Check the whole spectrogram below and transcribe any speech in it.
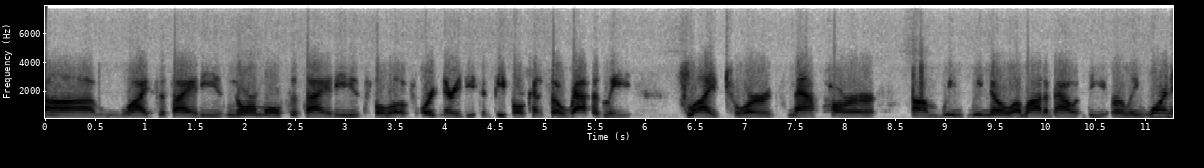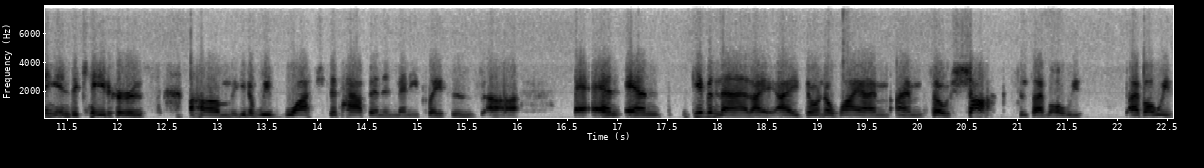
uh, why societies normal societies full of ordinary decent people can so rapidly slide towards mass horror um, we we know a lot about the early warning indicators. Um, you know, we've watched it happen in many places, uh, and and given that, I, I don't know why I'm I'm so shocked since I've always I've always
